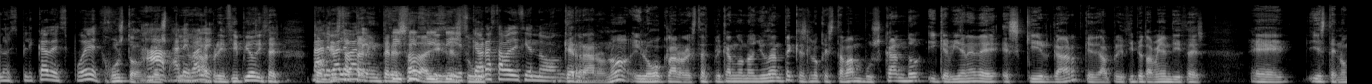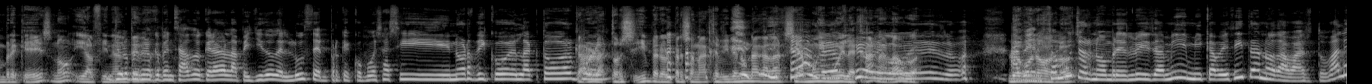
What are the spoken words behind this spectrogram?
lo explica después. Justo, ah, al principio dices, ¿por qué está tan interesada? Sí, sí, sí, es que ahora estaba diciendo... Qué raro, ¿no? Y luego, claro, le está explicando a un ayudante qué es lo que estaban buscando y que viene de Skirgard, que al principio también dices... Eh, ¿y este nombre qué es? ¿no? Y al final. Yo lo primero que he pensado que era el apellido del Lucen, porque como es así nórdico el actor. Claro, el pues actor sí, pero el personaje vive en una galaxia muy, muy lejana, Laura. a ver, son muchos nombres, Luis. A mí mi cabecita no da basto, ¿vale?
